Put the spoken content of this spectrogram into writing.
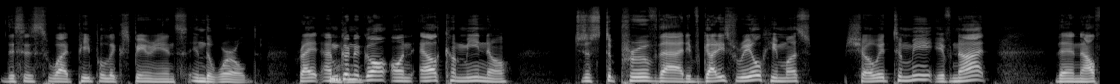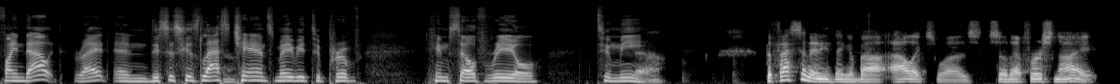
this is what people experience in the world, right? I'm gonna go on El Camino just to prove that if God is real, He must show it to me. If not, then I'll find out, right? And this is his last chance, maybe, to prove himself real to me. Yeah. The fascinating thing about Alex was so that first night,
